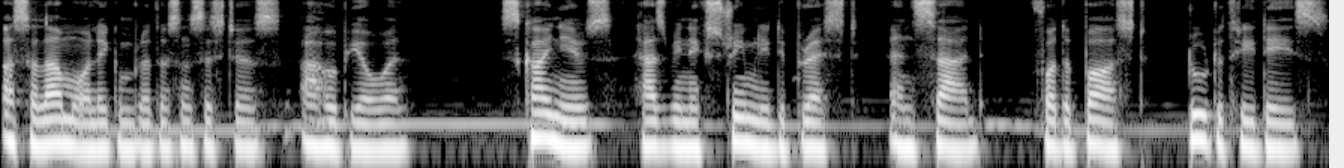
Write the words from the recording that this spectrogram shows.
Assalamu alaikum, brothers and sisters. I hope you're well. Sky News has been extremely depressed and sad for the past two to three days.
